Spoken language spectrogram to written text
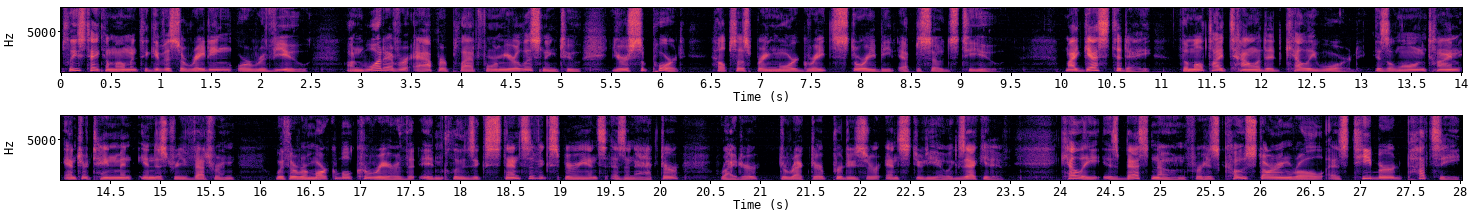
please take a moment to give us a rating or review on whatever app or platform you're listening to. Your support helps us bring more great Storybeat episodes to you. My guest today, the multi talented Kelly Ward, is a longtime entertainment industry veteran with a remarkable career that includes extensive experience as an actor, writer, director, producer, and studio executive. Kelly is best known for his co starring role as T Bird Putzie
